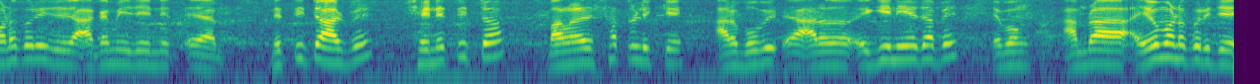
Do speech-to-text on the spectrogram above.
মনে করি যে আগামী যে নেত- নেতৃত্ব আসবে, সেই নেতৃত্ব বাংলাদেশ ছাত্রলীগকে আরও ববি আরও এগিয়ে নিয়ে যাবে এবং আমরা এও মনে করি যে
